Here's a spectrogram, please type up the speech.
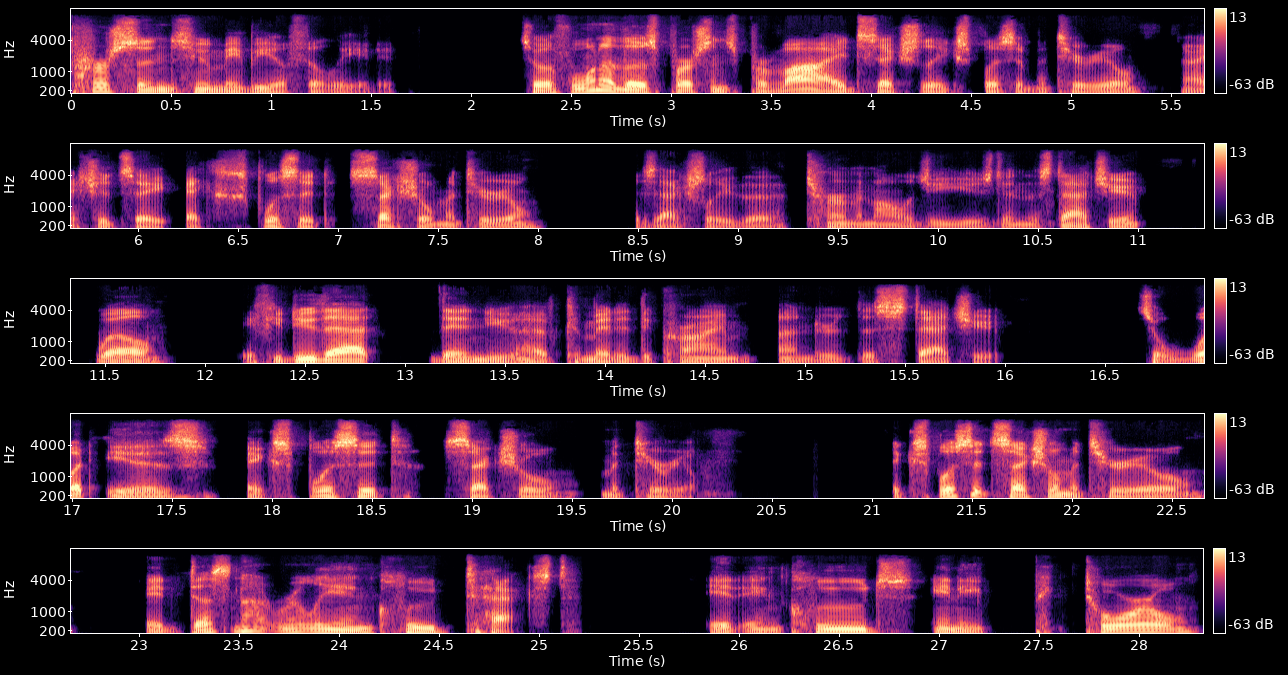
persons who may be affiliated. So if one of those persons provides sexually explicit material, I should say explicit sexual material is actually the terminology used in the statute. Well, if you do that, then you have committed the crime under the statute. So, what is explicit sexual material? Explicit sexual material, it does not really include text. It includes any pictorial,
